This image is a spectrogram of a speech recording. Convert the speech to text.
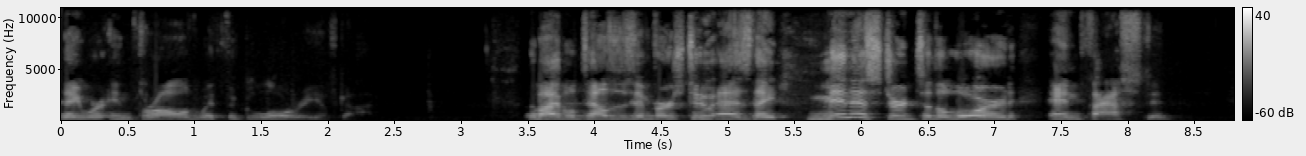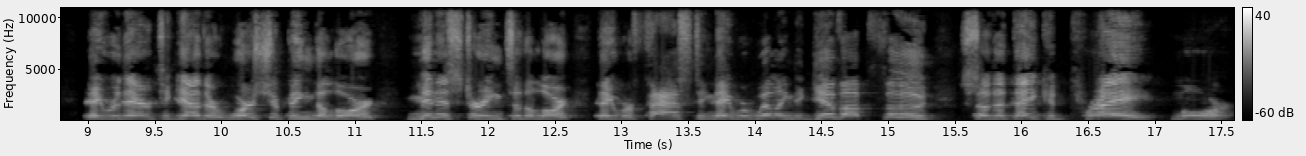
they were enthralled with the glory of God. The Bible tells us in verse 2 as they ministered to the Lord and fasted. They were there together, worshiping the Lord, ministering to the Lord. They were fasting. They were willing to give up food so that they could pray more.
